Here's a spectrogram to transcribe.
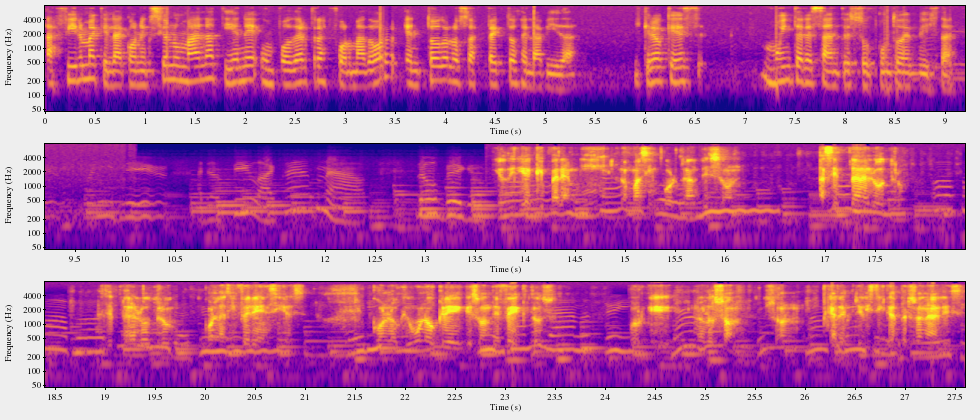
afirma que la conexión humana tiene un poder transformador en todos los aspectos de la vida. Y creo que es muy interesante su punto de vista. Yo diría que para mí lo más importante son aceptar al otro, aceptar al otro con las diferencias, con lo que uno cree que son defectos, porque no lo son, son características personales,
